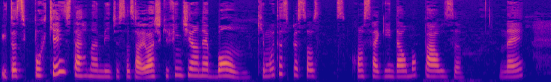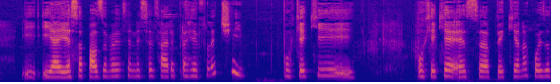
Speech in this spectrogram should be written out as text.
Então, assim, por que estar na mídia social? Eu acho que fim de ano é bom, que muitas pessoas conseguem dar uma pausa, né? E, e aí essa pausa vai ser necessária para refletir. Por que que, por que que essa pequena coisa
